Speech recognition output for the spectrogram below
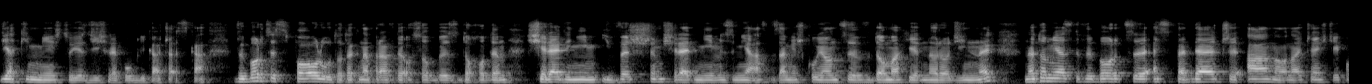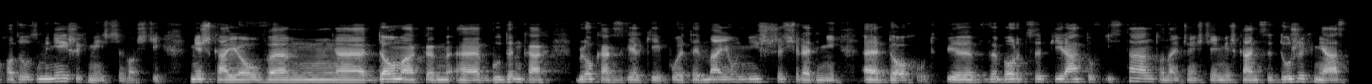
w jakim miejscu jest dziś Republika Czeska. Wyborcy z polu to tak naprawdę osoby z dochodem średnim i wyższym średnim z miast, zamieszkujący w domach jednorodzinnych, natomiast wyborcy SPD czy ANO najczęściej pochodzą z mniejszych miejscowości, mieszkają w mm, domach, e, budynkach, blokach z wielkiej płyty, mają niższy średni e, dochód. Wyborcy piratów i stan to najczęściej mieszkańcy dużych miast,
